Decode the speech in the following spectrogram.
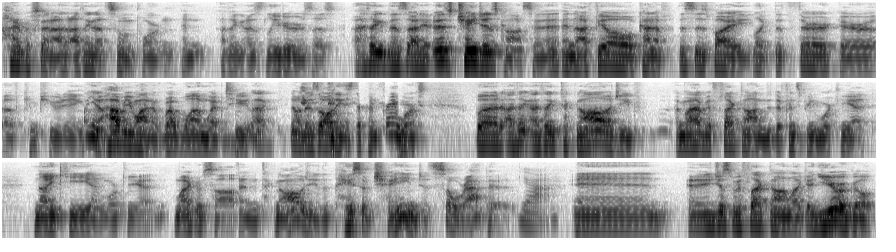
100% I, I think that's so important. And i think as leaders as i think this idea this change is constant and i feel kind of this is probably like the third era of computing. You know, however you want it, Web one, Web two. Like, you know, there's all these different frameworks, but I think I think technology. And when I reflect on the difference between working at Nike and working at Microsoft and technology, the pace of change is so rapid. Yeah. And and you just reflect on like a year ago,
